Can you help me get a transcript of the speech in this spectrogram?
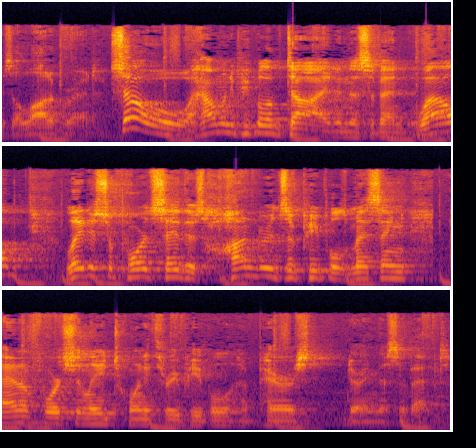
is a lot of bread. So, how many people have died in this event? Well, latest reports say there's hundreds of people missing, and unfortunately, 23 people have perished during this event.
